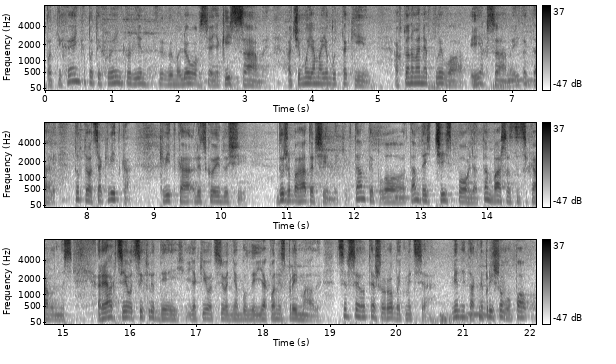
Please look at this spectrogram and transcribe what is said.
потихеньку, потихеньку він вимальовувався, якийсь саме. А чому я маю бути таким? А хто на мене впливав, і як саме, і так далі. Тобто оця квітка, квітка людської душі. Дуже багато чинників. Там тепло, там десь чийсь погляд, там ваша зацікавленість, реакція оцих людей, які от сьогодні були, як вони сприймали. Це все те, що робить митця. Він і так не прийшов, упав.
